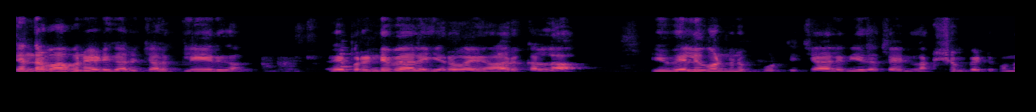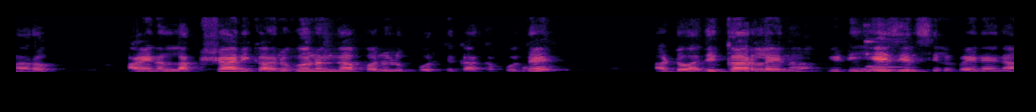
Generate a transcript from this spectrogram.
చంద్రబాబు నాయుడు గారు చాలా క్లియర్గా రేపు రెండు వేల ఇరవై ఆరు కల్లా ఈ వెలుగొండను పూర్తి చేయాలని ఏదైతే ఆయన లక్ష్యం పెట్టుకున్నారో ఆయన లక్ష్యానికి అనుగుణంగా పనులు పూర్తి కాకపోతే అటు అధికారులైనా ఇటు ఏజెన్సీలపైనైనా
